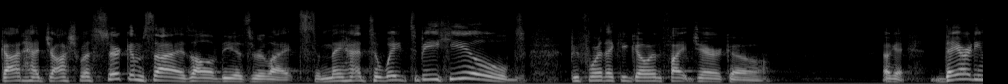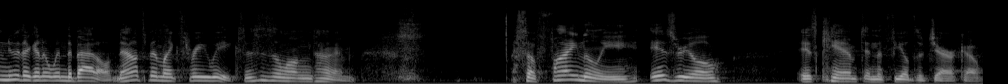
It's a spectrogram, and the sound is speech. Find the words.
God had Joshua circumcise all of the Israelites, and they had to wait to be healed before they could go and fight Jericho. Okay, they already knew they're going to win the battle. Now it's been like three weeks. This is a long time. So finally, Israel is camped in the fields of Jericho,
